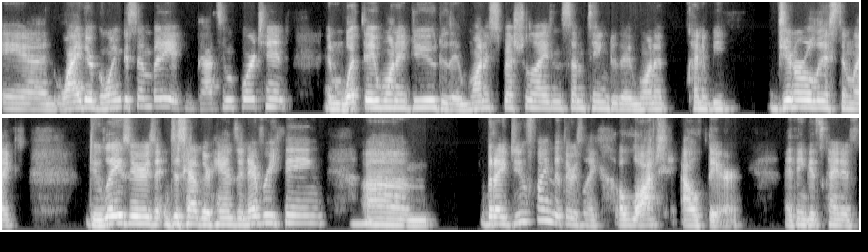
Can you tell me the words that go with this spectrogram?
and why they're going to somebody. I think that's important. And what they want to do. Do they want to specialize in something? Do they want to kind of be generalist and like do lasers and just have their hands in everything? Mm-hmm. Um, but I do find that there's like a lot out there. I think it's kind of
